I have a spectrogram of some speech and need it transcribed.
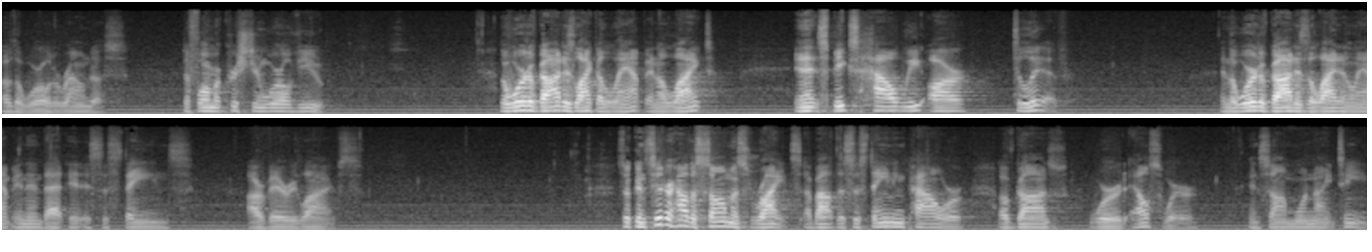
of the world around us, to form a Christian worldview. The Word of God is like a lamp and a light, and it speaks how we are to live. And the Word of God is a light and a lamp, and in that it sustains our very lives. So consider how the psalmist writes about the sustaining power of God's Word elsewhere in Psalm 119.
